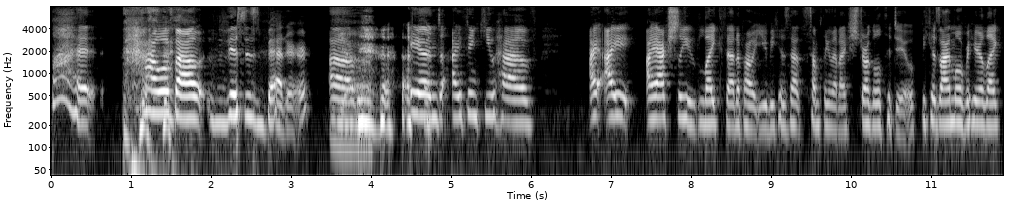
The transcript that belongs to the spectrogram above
but how about this is better? Um, and I think you have I, I I actually like that about you because that's something that I struggle to do because I'm over here like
